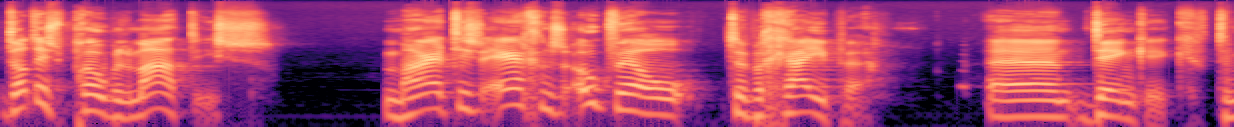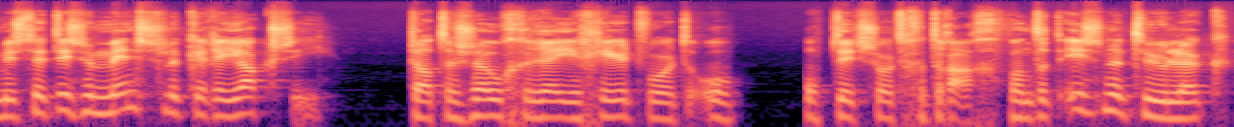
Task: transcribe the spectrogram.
dat is problematisch. Maar het is ergens ook wel te begrijpen, uh, denk ik. Tenminste, het is een menselijke reactie dat er zo gereageerd wordt op, op dit soort gedrag. Want het is natuurlijk,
